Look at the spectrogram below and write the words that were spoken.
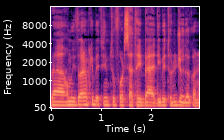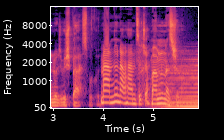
و امیدوارم که بتونیم تو فرصت های بعدی به طور جداگانه راجبش بحث بکنیم. ممنونم حمزه جان. ممنون از شما.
